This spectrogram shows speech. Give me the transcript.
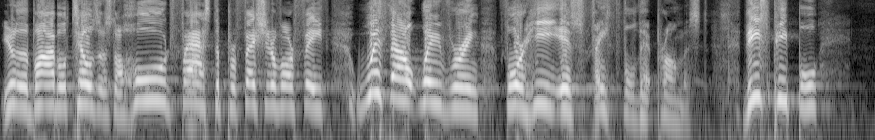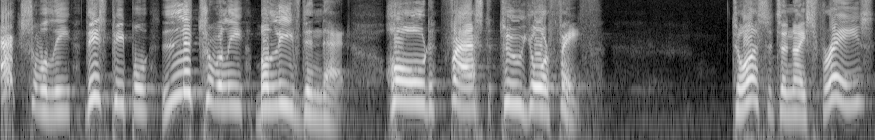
You know, the Bible tells us to hold fast the profession of our faith without wavering, for he is faithful that promised. These people actually, these people literally believed in that. Hold fast to your faith. To us, it's a nice phrase,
